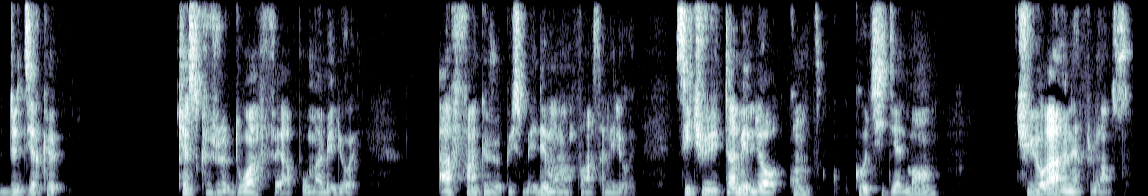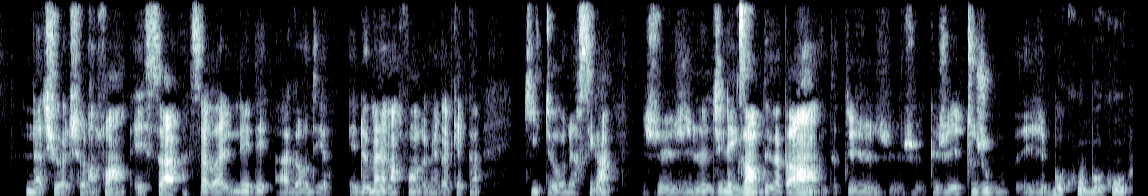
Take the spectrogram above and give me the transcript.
de dire que qu'est-ce que je dois faire pour m'améliorer? Afin que je puisse m'aider mon enfant à s'améliorer. Si tu t'améliores quotidiennement, tu auras une influence naturelle sur l'enfant et ça, ça va l'aider à grandir. Et demain, l'enfant deviendra quelqu'un qui te remerciera j'ai l'exemple de mes parents que j'ai toujours j'ai beaucoup beaucoup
